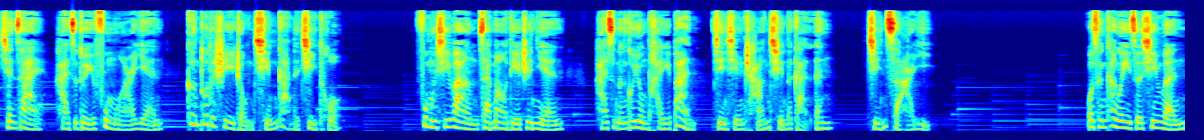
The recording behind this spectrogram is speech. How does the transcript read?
现在孩子对于父母而言，更多的是一种情感的寄托。父母希望在耄耋之年，孩子能够用陪伴进行长情的感恩，仅此而已。我曾看过一则新闻：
